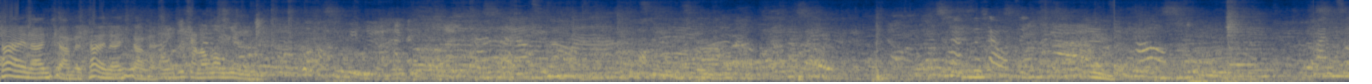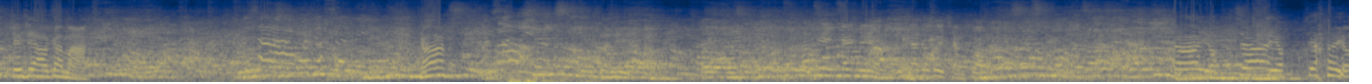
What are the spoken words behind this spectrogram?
太难抢了，太难抢了。我只抢到泡面了。看剩下我自己。嗯，好。接下来要干嘛？接下来我们就胜利了，啊？我们胜利了。胜利了。上面应该没有，应该都被抢光了。加油！加油！加油！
